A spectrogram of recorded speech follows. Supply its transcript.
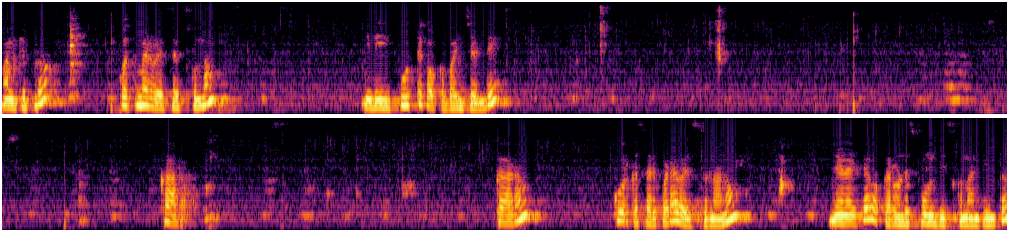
మనకిప్పుడు కొత్తిమీర వేసేసుకుందాం. ఇది పూర్తిగా ఒక బంచ్ అండి కారం. కారం కూరకు సరిపడా వేస్తున్నాను. నేనైతే ఒక రెండు స్పూన్లు తీసుకున్నాను దీంతో.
